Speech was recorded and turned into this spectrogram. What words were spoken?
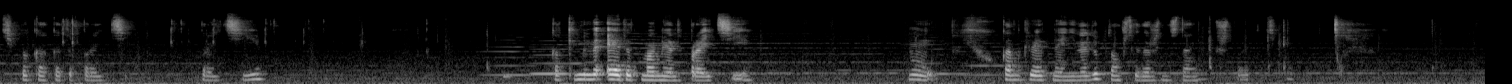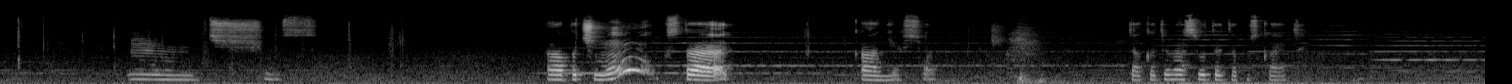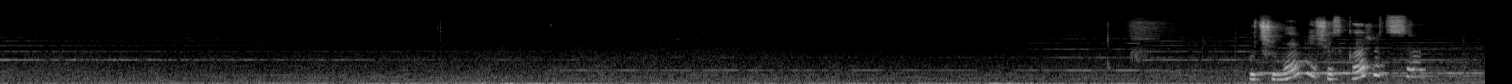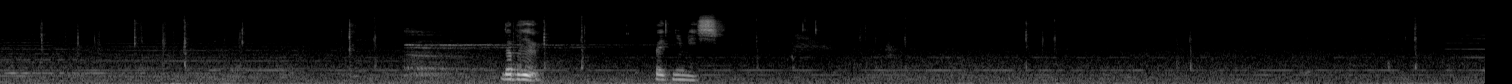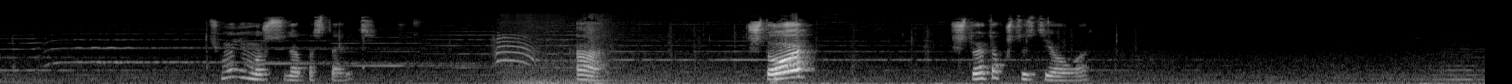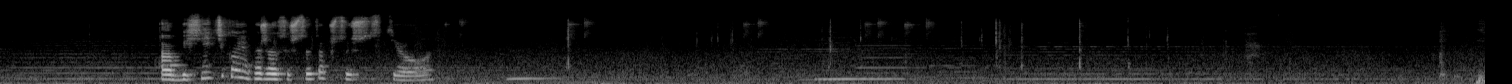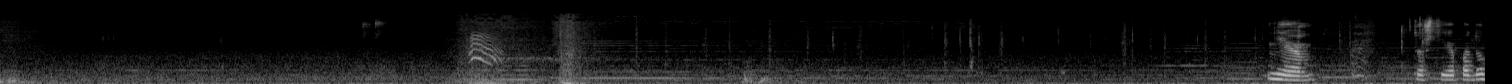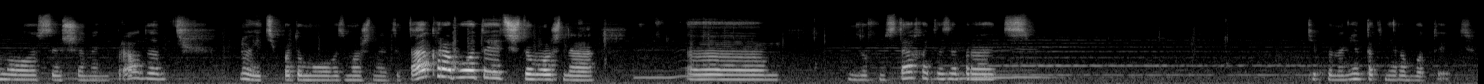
типа, как это пройти? Пройти. Как именно этот момент пройти. Ну, конкретно я не найду, потому что я даже не знаю, что это, типа. Сейчас. А почему, кстати... А, не, все. Так, это у нас вот это пускает. Почему мне сейчас кажется... Да блин. Поднимись. Почему не можешь сюда поставить? А. Что? Что я только что сделала? Объясните-ка мне, пожалуйста, что я только что сделала? Что я подумала, совершенно неправда. Ну, я типа думала, возможно, это так работает, что можно э, в двух местах это забрать. Типа, но нет, так не работает.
